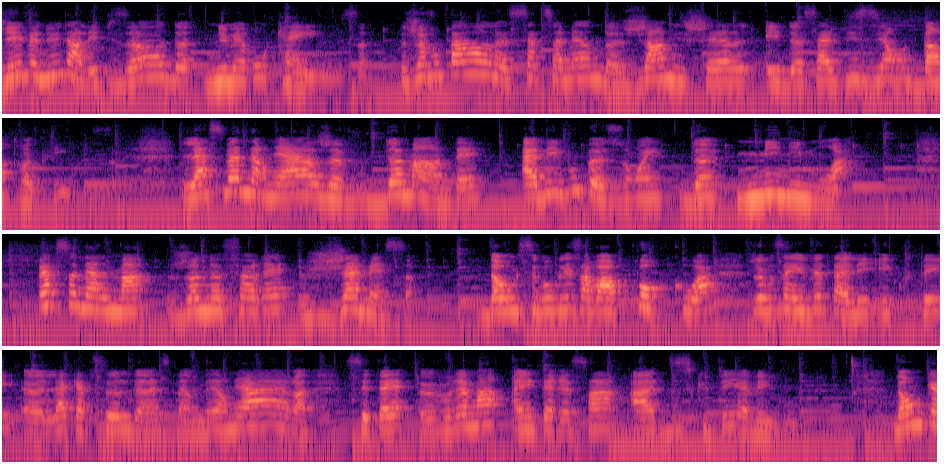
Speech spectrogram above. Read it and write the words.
Bienvenue dans l'épisode numéro 15. Je vous parle cette semaine de Jean-Michel et de sa vision d'entreprise. La semaine dernière, je vous demandais, avez-vous besoin d'un mini-moi? Personnellement, je ne ferais jamais ça. Donc, si vous voulez savoir pourquoi, je vous invite à aller écouter euh, la capsule de la semaine dernière. C'était vraiment intéressant à discuter avec vous. Donc, euh,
